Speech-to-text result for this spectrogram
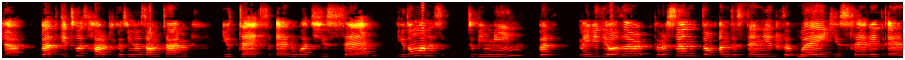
yeah but it was hard because you know sometimes you text and what you said you don't want it to be mean, but maybe the other person don't understand it the Yeah. way you said it, and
